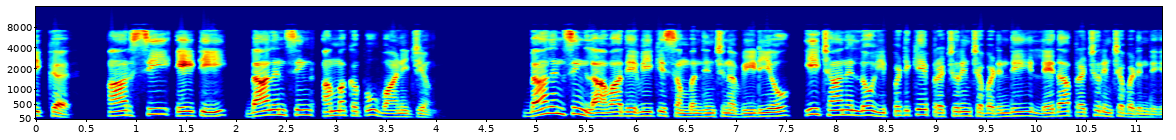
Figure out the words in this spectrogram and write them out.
టిక్కర్ ఆర్సీఏటీ బ్యాలెన్సింగ్ అమ్మకపు వాణిజ్యం. బ్యాలెన్సింగ్ లావాదేవీకి సంబంధించిన వీడియో ఈ ఛానెల్లో ఇప్పటికే ప్రచురించబడింది లేదా ప్రచురించబడింది.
